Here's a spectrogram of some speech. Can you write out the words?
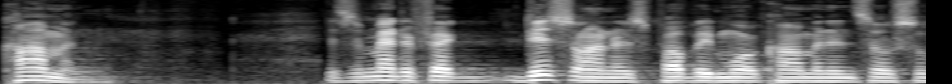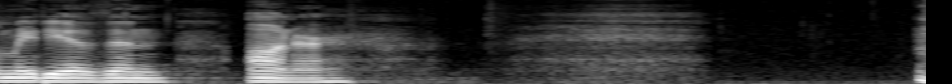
common. As a matter of fact, dishonor is probably more common in social media than honor.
